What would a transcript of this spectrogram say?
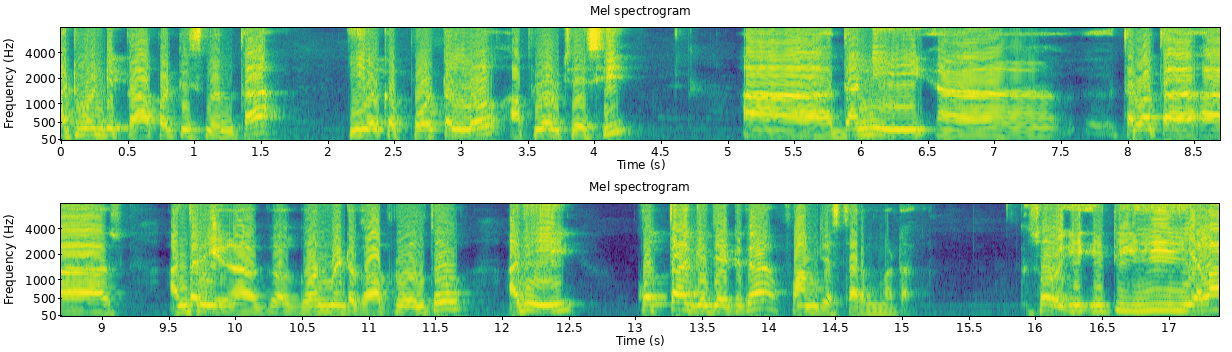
అటువంటి ప్రాపర్టీస్నంతా ఈ యొక్క పోర్టల్లో అప్లోడ్ చేసి దాన్ని తర్వాత అందరి గవర్నమెంట్ ఒక అప్రూవల్తో అది కొత్త గెజెట్గా ఫామ్ చేస్తారనమాట సో ఇటు ఈ ఎలా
